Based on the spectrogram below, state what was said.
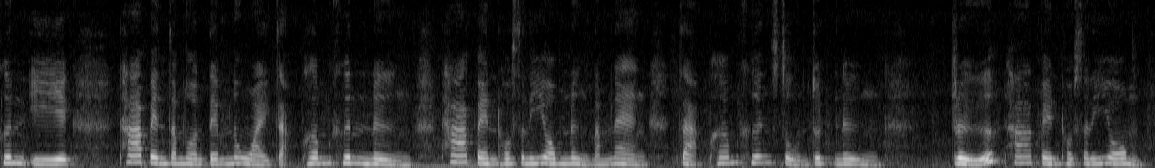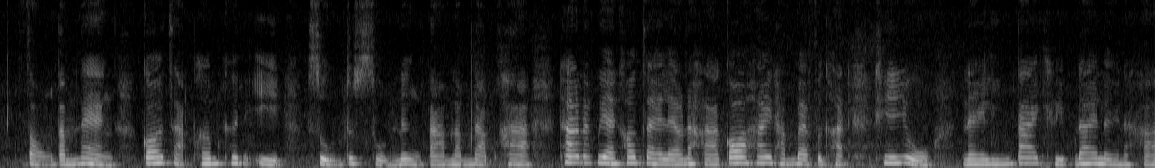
ขึ้นอีก ถ้าเป็นจำนวนเต็มหน่วยจะเพิ่มขึ้น 1 ถ้าเป็นทศนิยม 1ตำแหน่งจะเพิ่มขึ้น 0.1 หรือถ้าเป็นทศนิยม 2 ตำแหน่งก็จะเพิ่มขึ้นอีก 0.01 ตามลำดับค่ะ ถ้านักเรียนเข้าใจแล้วนะคะ ก็ให้ทำแบบฝึกหัดที่อยู่ในลิงก์ใต้คลิปได้เลยนะคะ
